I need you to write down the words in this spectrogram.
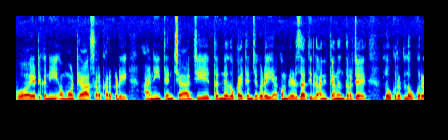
हो या ठिकाणी मोठ्या सरकारकडे आणि त्यांच्या जे तज्ज्ञ लोक आहेत त्यांच्याकडे ह्या कंप्लेंट जातील आणि त्यानंतर जे लवकरात लवकर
